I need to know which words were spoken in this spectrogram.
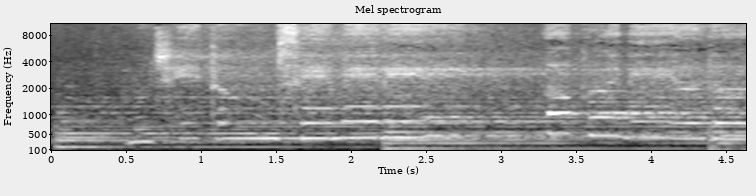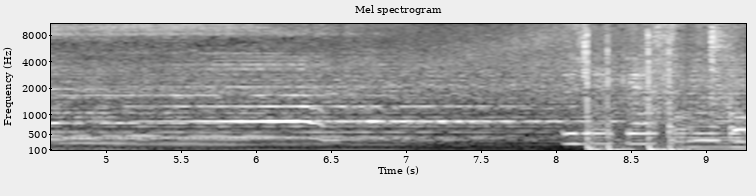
Look at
